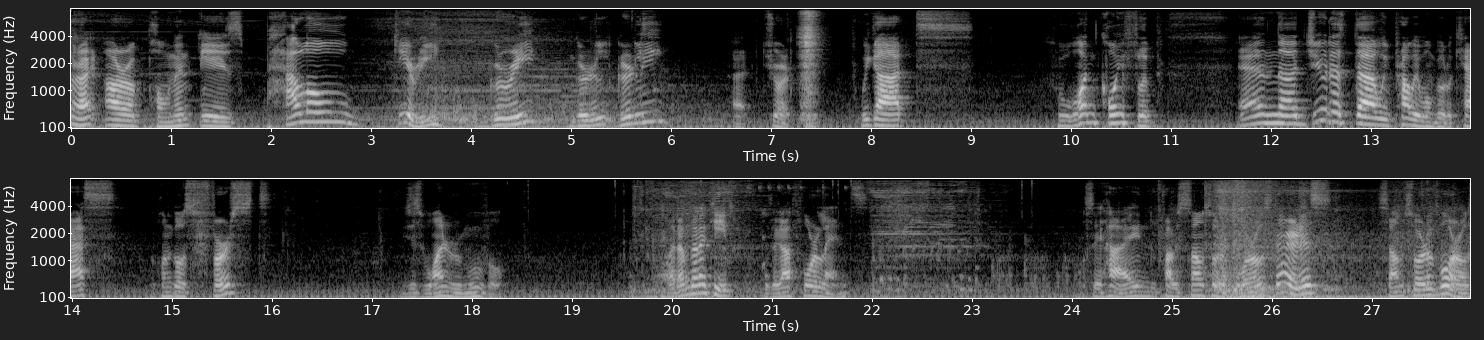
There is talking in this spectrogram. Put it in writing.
Alright, our opponent is Palo Giri. Guri? Gurley? Uh, sure. We got one coin flip. And uh, Judith, uh, we probably won't be able to cast. One goes first. Just one removal. But I'm gonna keep, because I got four lands. We'll say hi, and probably some sort of Boros. There it is. Some sort of Boros.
